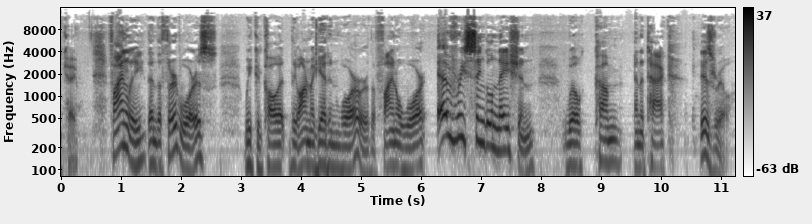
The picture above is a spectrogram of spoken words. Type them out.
Okay. Finally, then the third war is, we could call it the Armageddon War or the final war. Every single nation will come and attack Israel.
